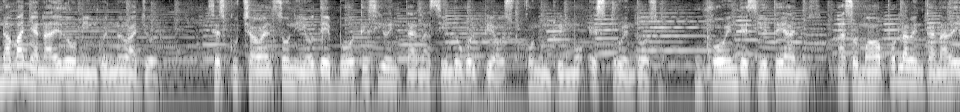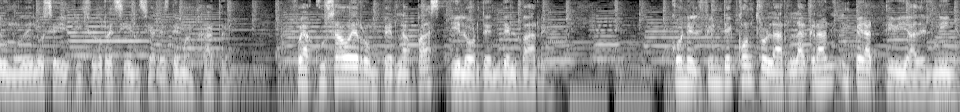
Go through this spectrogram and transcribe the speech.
Una mañana de domingo en Nueva York, se escuchaba el sonido de botes y ventanas siendo golpeados con un ritmo estruendoso. Un joven de 7 años, asomado por la ventana de uno de los edificios residenciales de Manhattan, fue acusado de romper la paz y el orden del barrio. Con el fin de controlar la gran imperatividad del niño,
